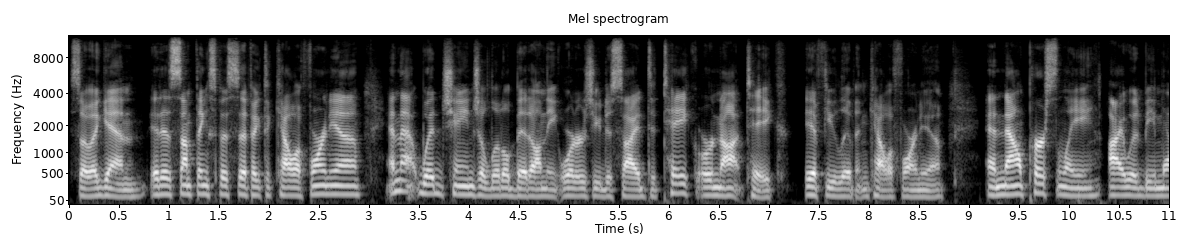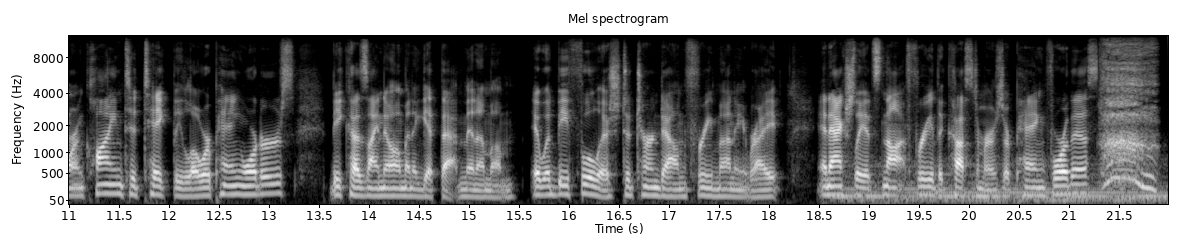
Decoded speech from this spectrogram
So again, it is something specific to California, and that would change a little bit on the orders you decide to take or not take if you live in California. And now personally, I would be more inclined to take the lower paying orders because I know I'm going to get that minimum. It would be foolish to turn down free money, right? And actually, it's not free. The customers are paying for this.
